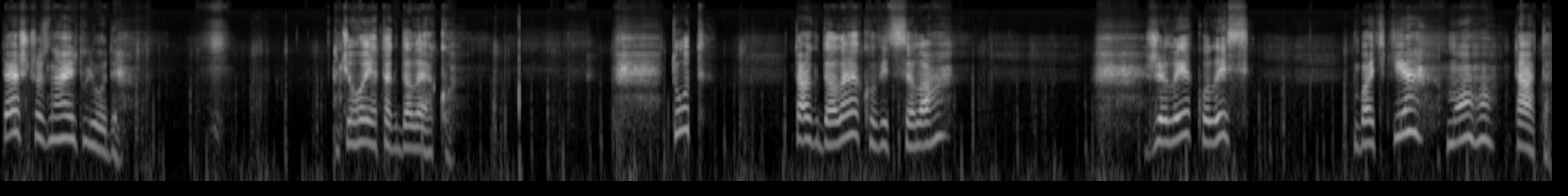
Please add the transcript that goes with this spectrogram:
те, що знають люди. Чого я так далеко? Тут так далеко від села жили колись батьки мого тата.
